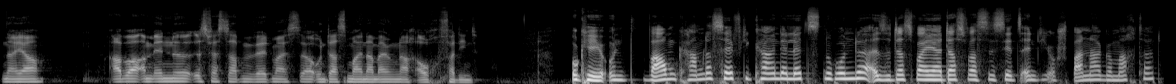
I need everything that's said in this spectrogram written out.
Naja, aber am Ende ist Verstappen Weltmeister und das meiner Meinung nach auch verdient. Okay, und warum kam das Safety Car in der letzten Runde? Also das war ja das, was es jetzt endlich auch spannender gemacht hat.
